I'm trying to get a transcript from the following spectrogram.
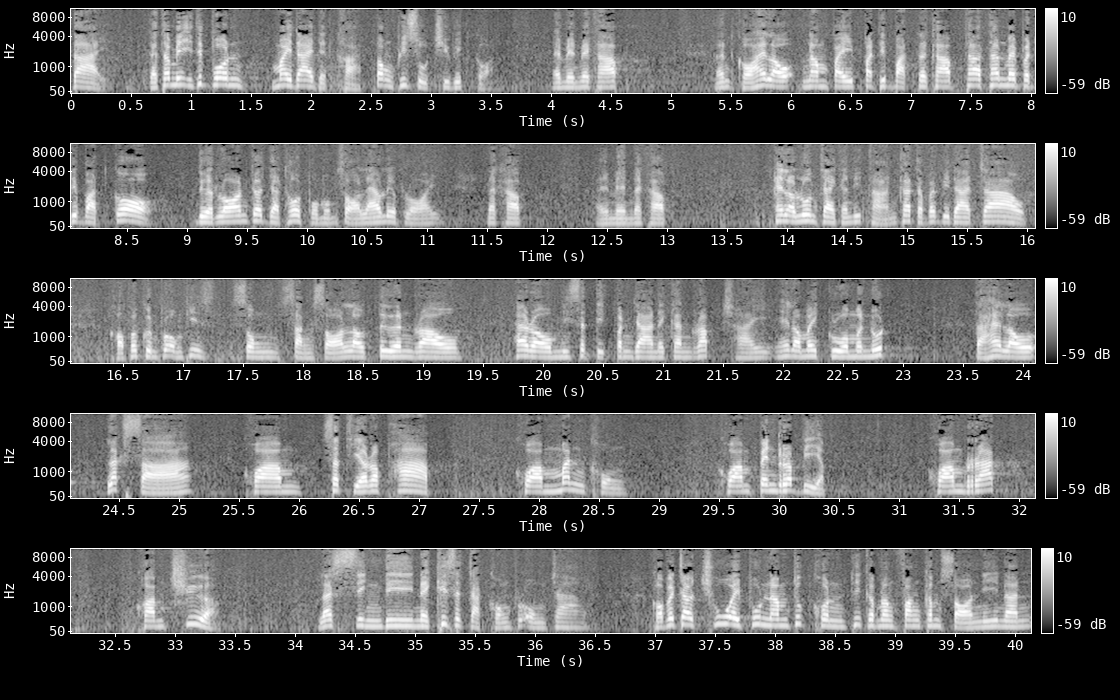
ได้ แต่ถ้ามีอิทธิพลไม่ได้เด็ดขาดต้องพิสูจน์ชีวิตก่อนเอเมนไหมครับ นั้นขอให้เรานำไปปฏิบัตินะครับ ถ้าท่านไม่ปฏิบัติก็เดือดร้อนก็อย่าโทษผมผมสอนแล้วเรียบร้อยนะครับอเมนนะครับ ให้เราร่วมใจกันทิฏฐานข้าแต่พระบิดาเจ้า ขอพระคุณพระองค์ที่ทรงสั่งสอนเราเตือนเรา ให้เรามีสติปัญญาในการรับใช้ ให้เราไม่กลัวมนุษย์ แต่ให้เรารักษาความเสถียรภาพ ความมั่นคง ความเป็นระเบียบ ความรัก ความเชื่อ และสิ่งดีในคริสตจักรของพระองค์เจ้า ขอพระเจ้าช่วยผู้นำทุกคนที่กำลังฟังคำสอนนี้นั้น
